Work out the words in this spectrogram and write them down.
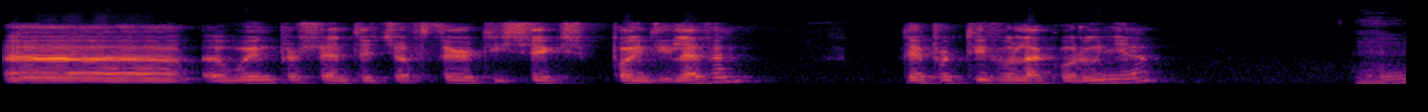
Uh, a win percentage of 36.11. Deportivo La Coruña hmm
